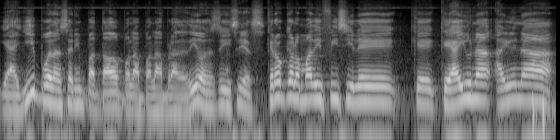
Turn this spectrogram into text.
Y allí puedan ser impactados por la palabra de Dios. Es decir, Así es. creo que lo más difícil es que, que hay una, hay una,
